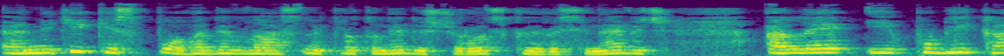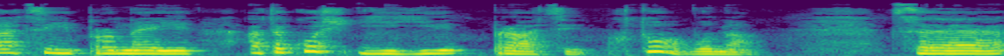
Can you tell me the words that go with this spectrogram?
е, не тільки спогади власне Платониди Щуровської Росіневич, але і публікації про неї, а також її праці. Хто вона? Це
